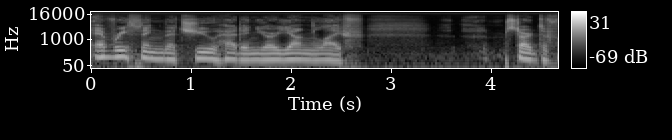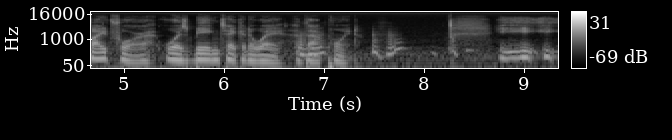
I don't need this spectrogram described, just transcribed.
Everything that you had in your young life started to fight for was being taken away at that point. Y- y-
